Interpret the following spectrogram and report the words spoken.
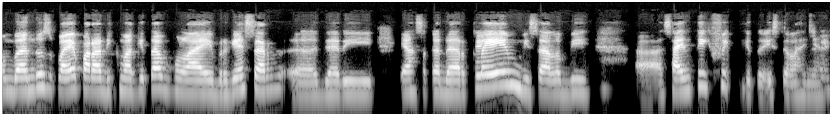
membantu supaya paradigma kita mulai bergeser uh, dari yang sekedar klaim bisa lebih uh, scientific gitu istilahnya.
